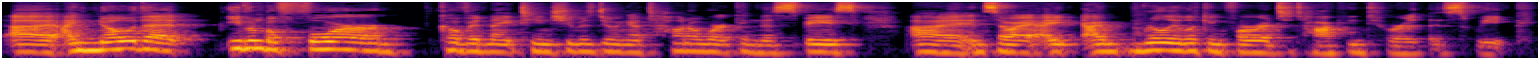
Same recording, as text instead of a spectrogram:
uh, I know that even before COVID nineteen, she was doing a ton of work in this space, uh, and so I, I, am really looking forward to talking to her this week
